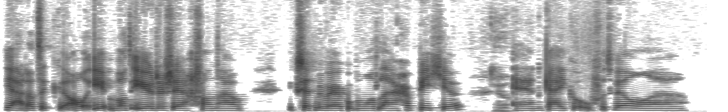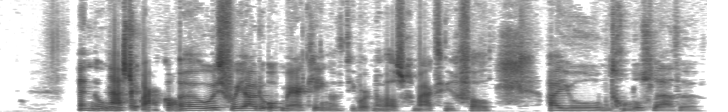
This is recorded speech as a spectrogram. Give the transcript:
ja, dat ik al e wat eerder zeg van nou, ik zet mijn werk op een wat lager pitje. Ja. En kijken of het wel uh, en naast elkaar kan. Uh, hoe is voor jou de opmerking, want die wordt nog wel eens gemaakt in ieder geval. Ah joh, je moet gewoon loslaten.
